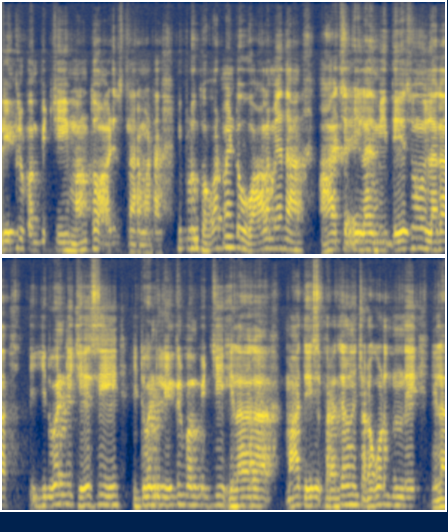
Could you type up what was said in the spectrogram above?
లింకులు పంపించి మనతో ఆడిస్తున్నారు అనమాట ఇప్పుడు గవర్నమెంట్ వాళ్ళ మీద ఆ చ- ఇలా మీ దేశం ఇలాగా ఇటువంటి చేసి ఇటువంటి లీగులు పంపించి ఇలాగా మా దేశ ప్రజలను చెడగొడుతుంది ఇలా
